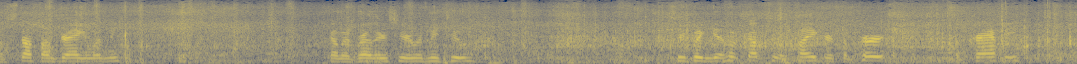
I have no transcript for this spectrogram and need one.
of stuff I'm dragging with me. Got my brothers here with me too. See if we can get hooked up to a pike or some perch, some crappie.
